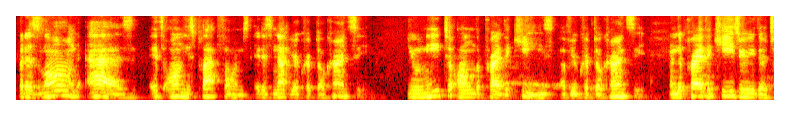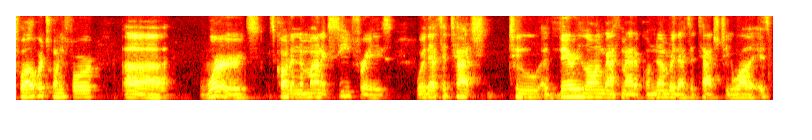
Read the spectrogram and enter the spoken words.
but as long as it's on these platforms, it is not your cryptocurrency. You need to own the private keys of your cryptocurrency, and the private keys are either 12 or 24 uh, words. It's called a mnemonic seed phrase, where that's attached to a very long mathematical number that's attached to your wallet. It's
